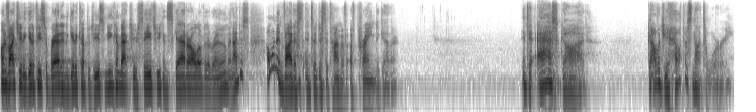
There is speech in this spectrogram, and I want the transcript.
I want to invite you to get a piece of bread and to get a cup of juice, and you can come back to your seats. You can scatter all over the room. And I just, I want to invite us into just a time of, of praying together. And to ask God, God, would you help us not to worry?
